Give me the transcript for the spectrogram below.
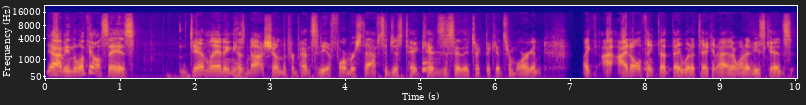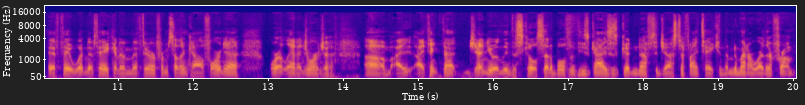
Yeah, I mean the one thing I'll say is Dan Lanning has not shown the propensity of former staffs to just take kids to say they took the kids from Oregon. Like I, I don't think that they would have taken either one of these kids if they wouldn't have taken them if they were from Southern California or Atlanta, Georgia. Um, I, I think that genuinely the skill set of both of these guys is good enough to justify taking them no matter where they're from.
